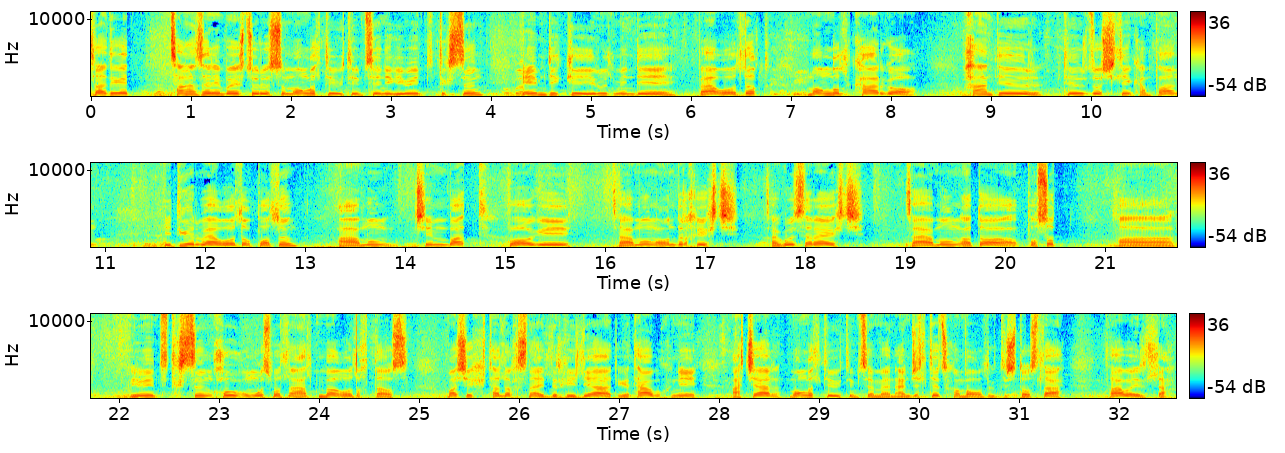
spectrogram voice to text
За тэгээд цагаан сарын баяр зориулсан Монгол ТV тэмцээнийг ивенттгсэн MDK эрүүл мэндийн байгууллага Монгол Карго Хаан Тээвэр тээвэр зуршлын компани эдгээр байгууллага болон а мөн Чимбат, Боги, за мөн ундрах эгч, за гүлсараа эгч, за мөн одоо бусад ивент тгсэн хувь хүмүүс болон албан байгууллагатаа бас маш их талархснаа илэрхийлье. Тэгээ та бүхний ачаар Монгол ТV тэмцээн маань амжилттай зохион байгуулагдаж дуслаа. Та баярлалаа.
